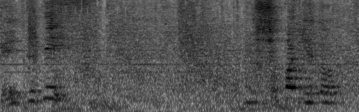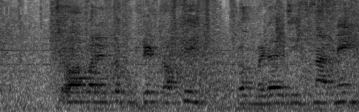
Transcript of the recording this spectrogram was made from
बेइज्जती. मी शपथ घेतो. जेव्हापर्यंत कुठली ट्रॉफी किंवा मेडल जिंकणार नाही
